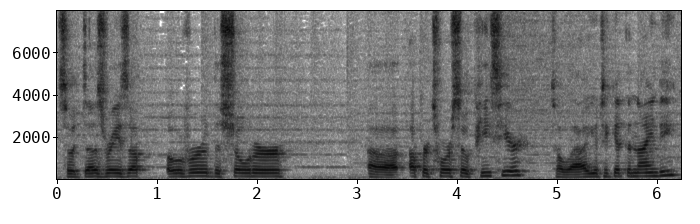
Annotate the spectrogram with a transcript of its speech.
So it does raise up over the shoulder uh, upper torso piece here to allow you to get the 90.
